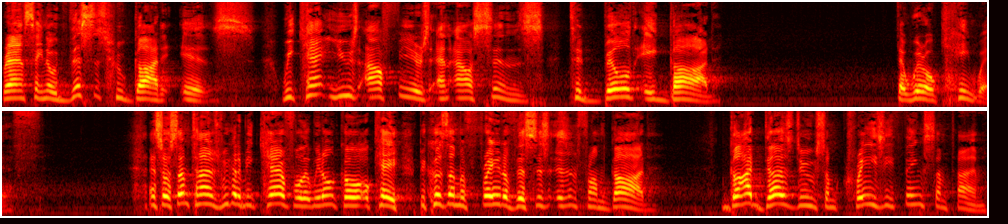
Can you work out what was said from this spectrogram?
Rather than saying, no, this is who God is. We can't use our fears and our sins to build a God that we're okay with. And so sometimes we've got to be careful that we don't go, okay, because I'm afraid of this, this isn't from God. God does do some crazy things sometimes.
